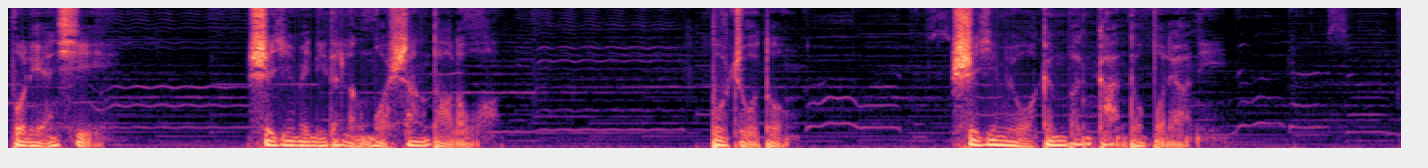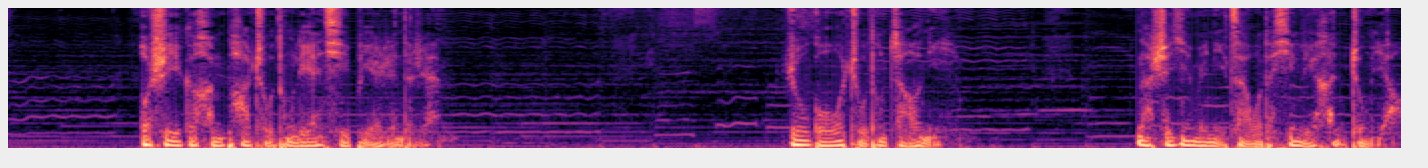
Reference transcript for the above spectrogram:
不联系，是因为你的冷漠伤到了我；不主动，是因为我根本感动不了你。我是一个很怕主动联系别人的人。如果我主动找你，那是因为你在我的心里很重要。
